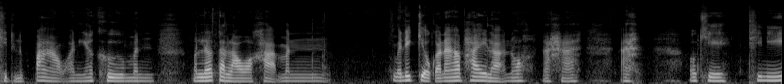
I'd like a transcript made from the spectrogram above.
ผิดหรือเปล่า อันนี้คือมันมันแล้วแต่เราอะค่ะ มันไม่ได้เกี่ยวกับหน้าไพ่ละเนาะนะคะอะโอเค ทีนี้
